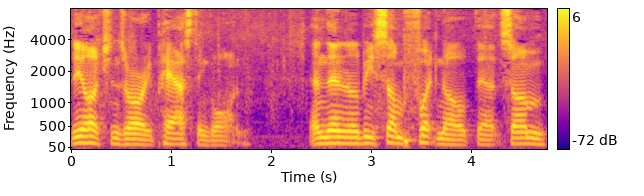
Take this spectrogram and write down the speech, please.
the elections are already passed and gone. And then it'll be some footnote that some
